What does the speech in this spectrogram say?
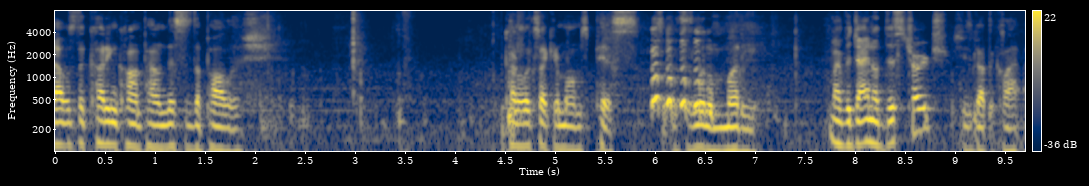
That was the cutting compound. This is the polish. Kind of looks like your mom's piss. It's, it's a little muddy. My vaginal discharge? She's got the clap.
